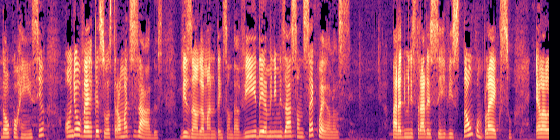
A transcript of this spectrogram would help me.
da ocorrência, onde houver pessoas traumatizadas, visando a manutenção da vida e a minimização de sequelas. Para administrar esse serviço tão complexo, ela,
